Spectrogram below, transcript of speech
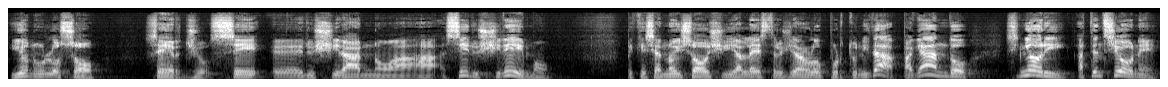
io non lo so Sergio se eh, riusciranno a, a se riusciremo perché se a noi soci all'estero ci danno l'opportunità pagando Signori, attenzione,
